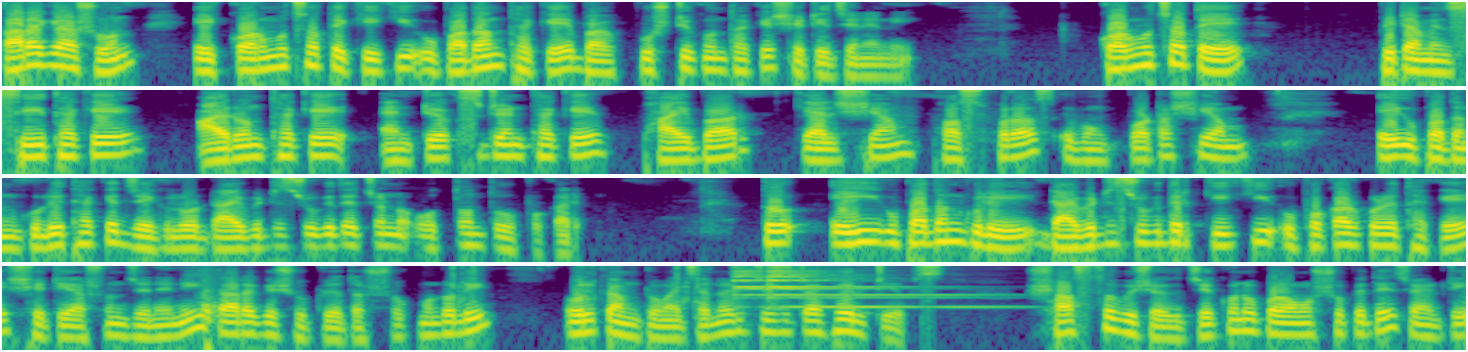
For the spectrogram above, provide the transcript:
তার আগে আসুন, এই কর্মচাতে কি কি উপাদান থাকে বা পুষ্টিগুণ থাকে সেটি জেনে নিই। কর্মচাতে ভিটামিন সি থাকে আয়রন থাকে, অ্যান্টিঅক্সিডেন্ট থাকে, ফাইবার, ক্যালসিয়াম, ফসফরাস এবং পটাশিয়াম এই উপাদানগুলি থাকে যেগুলো ডায়াবেটিস রোগীদের জন্য অত্যন্ত উপকারী। তো এই উপাদানগুলি ডায়াবেটিস রোগীদের কি কি উপকার করে থাকে সেটি আসুন জেনে নিই। তার আগে সুপ্রিয় দর্শক মণ্ডলী, welcome to my channel digital health tips. স্বাস্থ্য বিষয়ক যে কোনো পরামর্শ পেতে চ্যানেলটি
